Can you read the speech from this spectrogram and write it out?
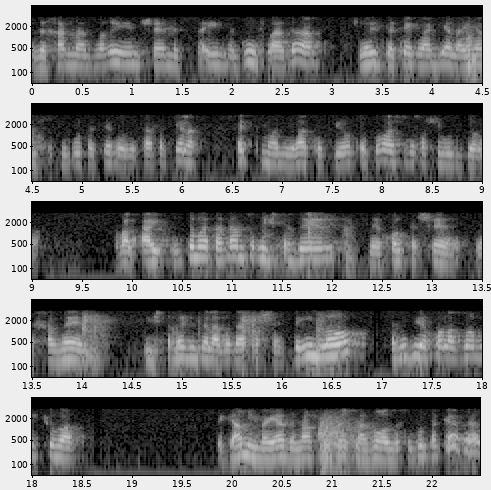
אז אחד מהדברים שהם מסייעים לגוף, לאדם, שלא יזדקק להגיע לעניין של חיבוט הקבר וכף הקלע, עצם אמירת אותיות התורה, שזה חשיבות גדולה. אבל זאת אומרת, האדם צריך להשתדל לאכול כשר, לכוון, להשתמש בזה לעבודת השם. ואם לא, תמיד הוא יכול לחזור בתשובה. וגם אם היה דבר שצריך לעבור על זה חיבוט הקבר,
